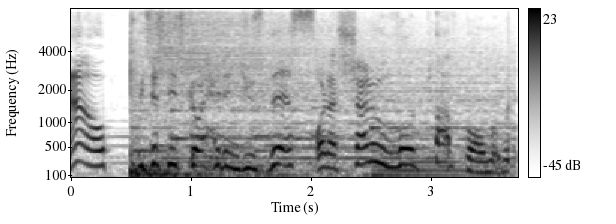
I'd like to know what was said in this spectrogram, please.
Now, we just need to go ahead and use this on a Shadow Lord platform.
